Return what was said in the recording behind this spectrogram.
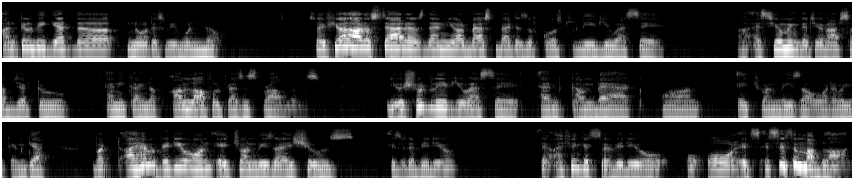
Until we get the notice, we wouldn't know. So if you're out of status, then your best bet is, of course, to leave USA, uh, assuming that you're not subject to any kind of unlawful presence problems. You should leave USA and come back on H1 visa or whatever you can get. But I have a video on H1 visa issues. Is it a video? I think it's a video or it's, it's, it's in my blog.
